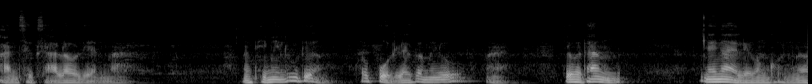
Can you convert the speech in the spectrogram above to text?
การศึกษาเราเรียนมาบางทีไม่รู้เรื่อง เขาพูดอะไรก็ไม่รู้อ่าจนกระทั่งง่าย ๆ เลยบางคนก็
